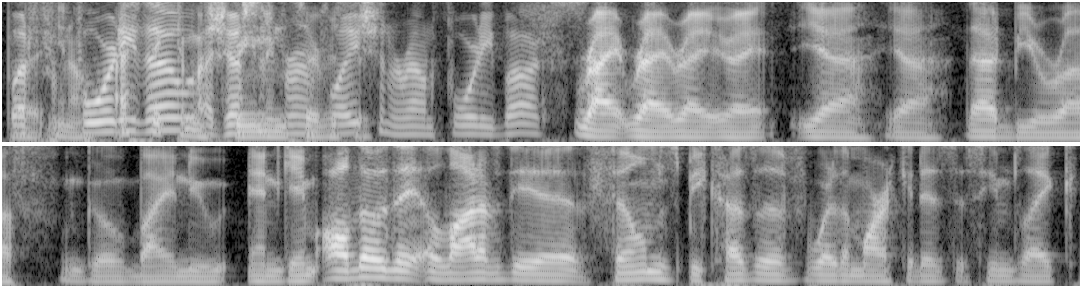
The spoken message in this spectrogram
But, for you know, 40 though, adjusted for services. inflation, around 40 bucks. Right, right, right, right. Yeah, yeah, that would be rough. Go buy a new Endgame. Although the, a lot of the films, because of where the market is, it seems like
